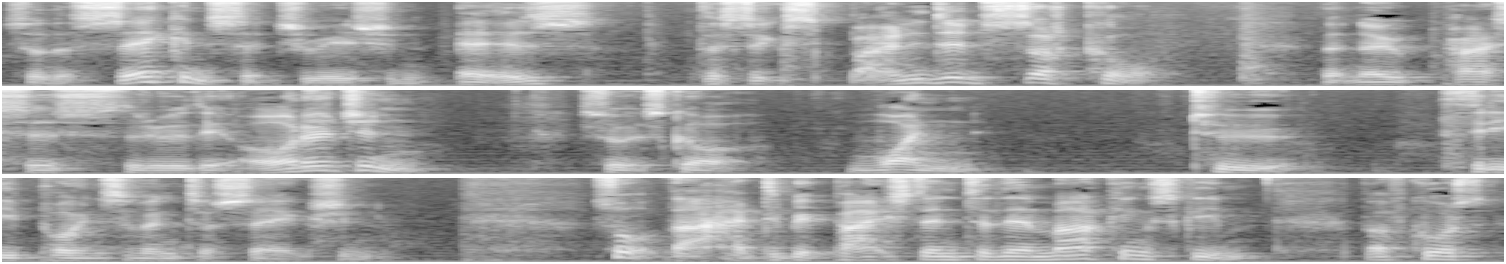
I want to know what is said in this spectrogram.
So the second situation is this expanded circle that now passes through the origin. So it's got one, two, three points of intersection. So that had to be patched into their marking scheme. But of course,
